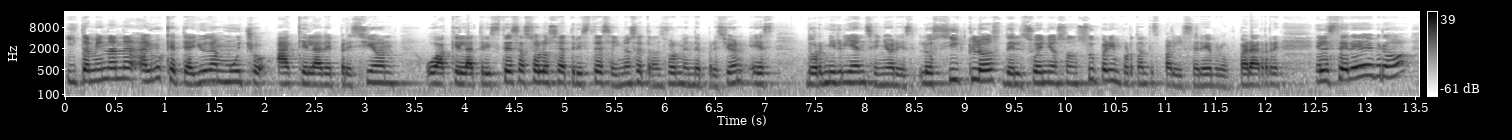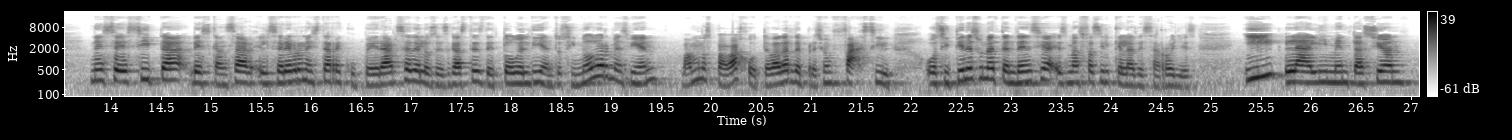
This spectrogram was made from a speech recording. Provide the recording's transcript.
Y también, Ana, algo que te ayuda mucho a que la depresión o a que la tristeza solo sea tristeza y no se transforme en depresión es dormir bien, señores. Los ciclos del sueño son súper importantes para el cerebro. Para El cerebro necesita descansar, el cerebro necesita recuperarse de los desgastes de todo el día. Entonces, si no duermes bien, vámonos para abajo, te va a dar depresión fácil. O si tienes una tendencia, es más fácil que la desarrolles. Y la alimentación.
